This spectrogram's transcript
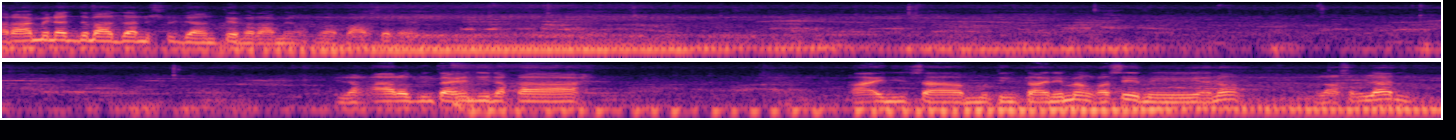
Marami nang dumadaan na estudyante, marami nang pumapasok eh. Ilang araw din tayo hindi naka kain din sa muting taniman kasi may ano, malakas ulan.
